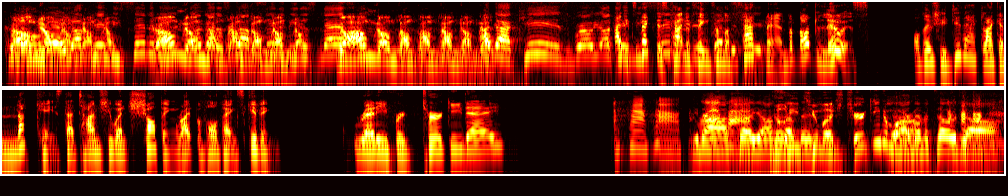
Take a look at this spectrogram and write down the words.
Come on, man. Y'all can't be sending me. Y'all gotta stop sending me this nasty. I got kids, bro. Y'all can't I'd be expect this sending kind me of thing this from the type of fat shit. man, but not Lois. Although she did act like a nutcase that time she went shopping right before Thanksgiving. Ready for Turkey Day? You know, I'll tell y'all Don't something. eat too much turkey that tomorrow. I never told y'all. Oh,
